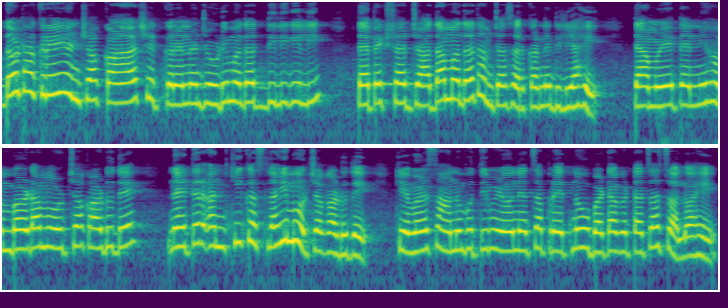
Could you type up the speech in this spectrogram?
उद्धव ठाकरे यांच्या काळात शेतकऱ्यांना जेवढी मदत दिली गेली त्यापेक्षा जादा मदत आमच्या सरकारने दिली आहे. त्यामुळे त्यांनी हंबरडा मोर्चा काढू दे नाहीतर आणखी कसलाही मोर्चा काढू दे केवळ सहानुभूती मिळवण्याचा प्रयत्न उबाटा गटाचा चालू आहे.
